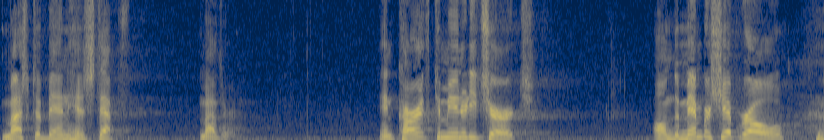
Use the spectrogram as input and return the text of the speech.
must have been his stepmother. In Corinth Community Church, on the membership roll,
